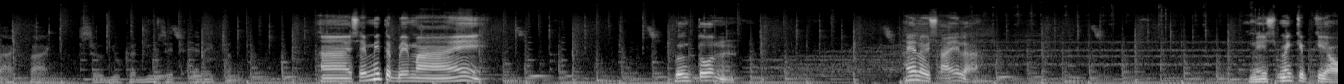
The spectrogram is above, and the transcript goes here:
backpack so you can use it anytime. อ่าใช้มีดตัดใบไม้ เบื้องต้น ให้เราใช้เหรออันนี้ไม่เก็บเกี่ยว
